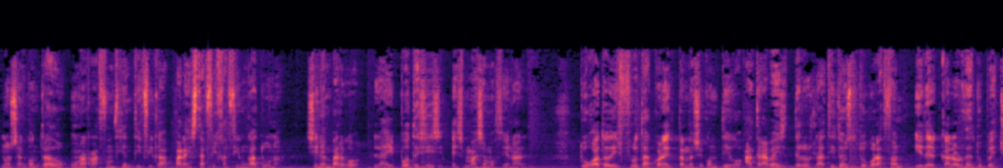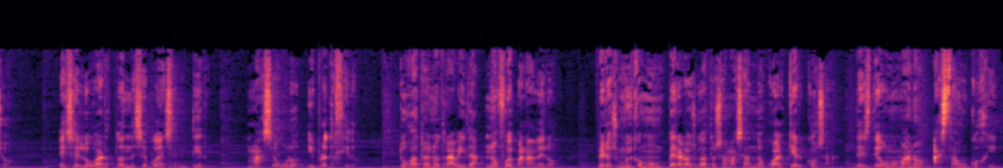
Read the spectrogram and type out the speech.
No se ha encontrado una razón científica para esta fijación gatuna. Sin embargo, la hipótesis es más emocional. Tu gato disfruta conectándose contigo a través de los latidos de tu corazón y del calor de tu pecho. Es el lugar donde se pueden sentir más seguro y protegido. Tu gato en otra vida no fue panadero, pero es muy común ver a los gatos amasando cualquier cosa, desde un humano hasta un cojín.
